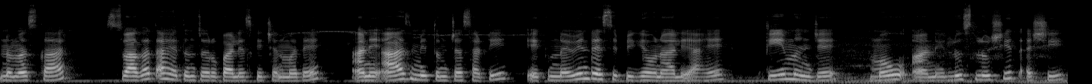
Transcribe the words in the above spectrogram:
नमस्कार. स्वागत आहे तुमचं रुपालीस किचनमध्ये आणि आज मी तुमच्यासाठी एक नवीन रेसिपी घेऊन आली आहे. ती म्हणजे मऊ आणि लुसलुशीत अशी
